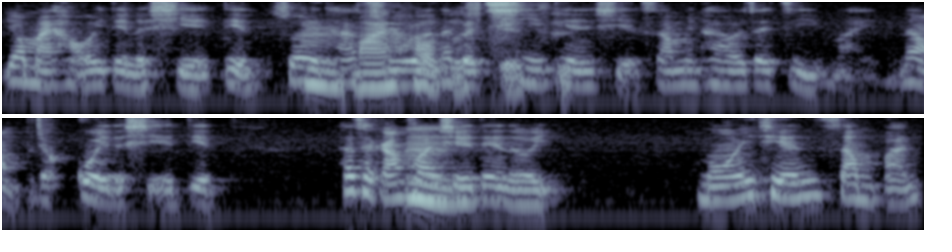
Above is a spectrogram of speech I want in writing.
要买好一点的鞋垫。所以他除了那个气垫鞋上面，他会在自己买那种比较贵的鞋垫。他才刚换鞋垫而已。某一天上班，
